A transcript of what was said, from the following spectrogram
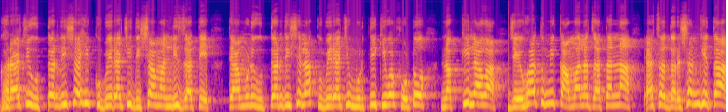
घराची उत्तर दिशा ही कुबेराची दिशा मानली जाते. त्यामुळे उत्तर दिशेला कुबेराची मूर्ती किंवा फोटो नक्की लावा. जेव्हा तुम्ही कामाला जाताना याचं दर्शन घेता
